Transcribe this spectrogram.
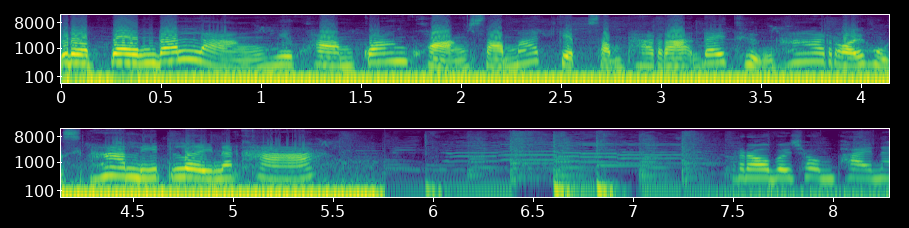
กระโปรงด้านหลังมีความกว้างขวางสามารถเก็บสัมภาระได้ถึง 565 ลิตรเลยนะคะ เราไปชมภายใน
